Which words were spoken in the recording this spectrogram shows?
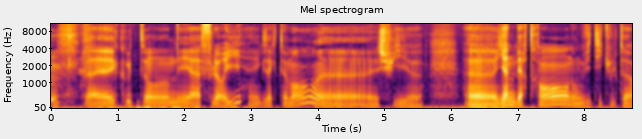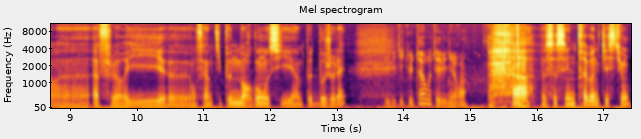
Bah, écoute, on est à Fleury, exactement. Euh, je suis euh, Yann Bertrand, donc viticulteur à, à Fleury. Euh, on fait un petit peu de Morgon aussi et un peu de Beaujolais. T'es viticulteur ou t'es vigneron? Ah, ça c'est une très bonne question.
